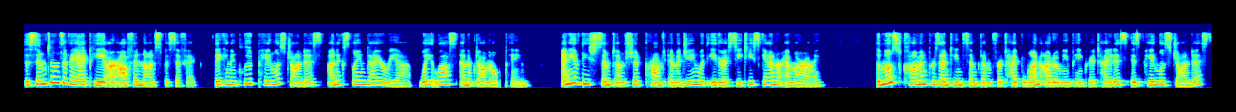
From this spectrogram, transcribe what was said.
The symptoms of AIP are often nonspecific. They can include painless jaundice, unexplained diarrhea, weight loss, and abdominal pain. Any of these symptoms should prompt imaging with either a CT scan or MRI. The most common presenting symptom for type 1 autoimmune pancreatitis is painless jaundice,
